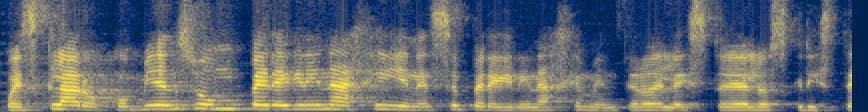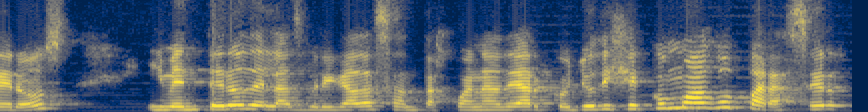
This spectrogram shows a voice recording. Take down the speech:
pues claro, comienzo un peregrinaje y en ese peregrinaje me entero de la historia de los cristeros y me entero de las brigadas Santa Juana de Arco. Yo dije, ¿cómo hago para hacer,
